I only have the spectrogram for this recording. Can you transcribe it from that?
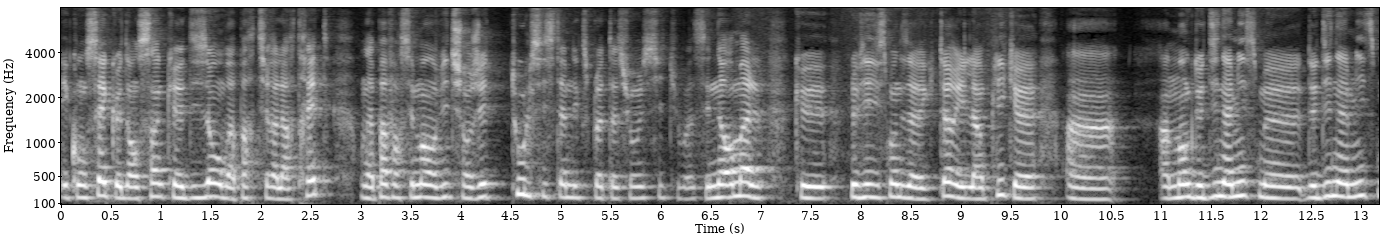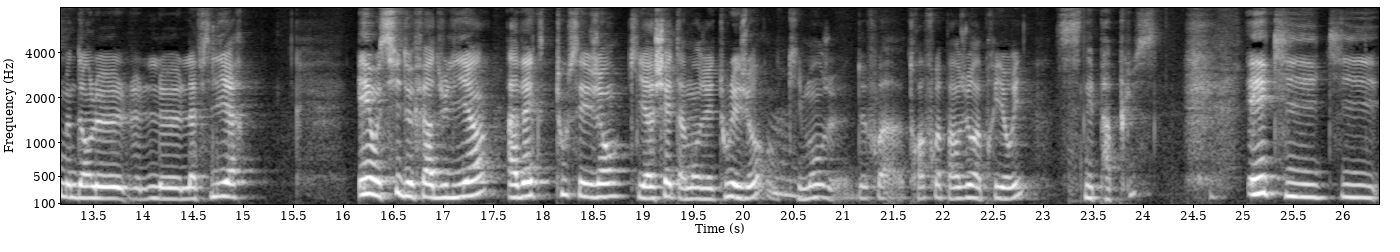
et qu'on sait que dans 5-10 ans on va partir à la retraite, on n'a pas forcément envie de changer tout le système d'exploitation aussi, tu vois. C'est normal que le vieillissement des agriculteurs, il implique euh, un, un manque de dynamisme, de dynamisme dans le, la filière. Et aussi de faire du lien avec tous ces gens qui achètent à manger tous les jours, mmh. qui mangent deux fois, trois fois par jour a priori, si ce n'est pas plus, et qui, qui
